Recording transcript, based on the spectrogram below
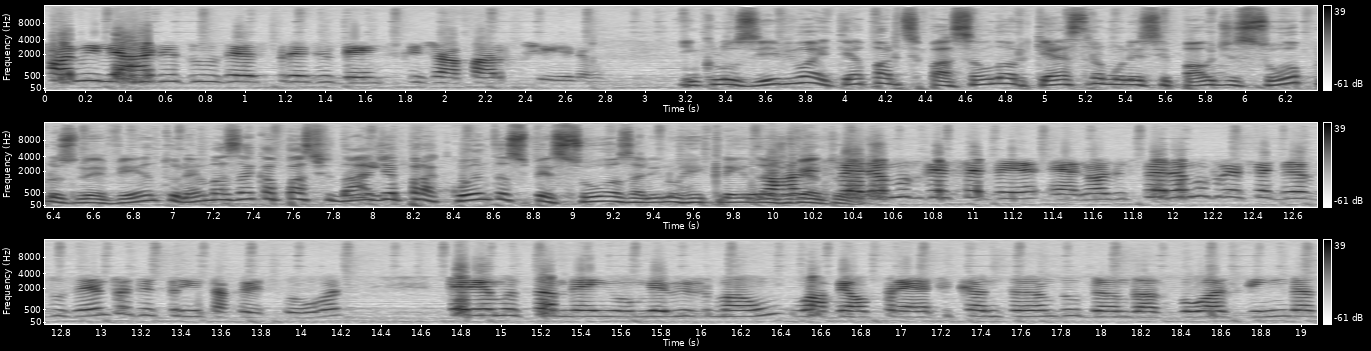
familiares dos ex-presidentes que já partiram. Inclusive vai ter a participação da Orquestra Municipal de Sopros no evento, né? Mas a capacidade Sim. é para quantas pessoas ali no Recreio da nós Juventude? Esperamos receber, é, nós esperamos receber 230 pessoas. Teremos também o meu irmão, o Abel Prece, cantando, dando as boas-vindas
